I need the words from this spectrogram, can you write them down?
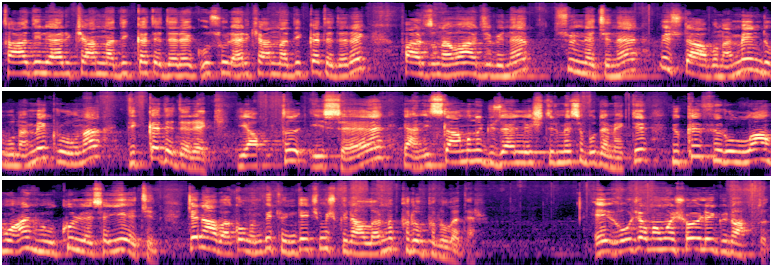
tadil erkanına dikkat ederek, usul erkanına dikkat ederek farzına, vacibine, sünnetine, müstehabına, mendubuna, mekruhuna dikkat ederek yaptı ise yani İslam'ını güzelleştirmesi bu demektir. Yukeffirullahu anhu kulle seyyiyetin. Cenab-ı Hak onun bütün geçmiş günahlarını pırıl pırıl eder. E hocam ama şöyle günahtı.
